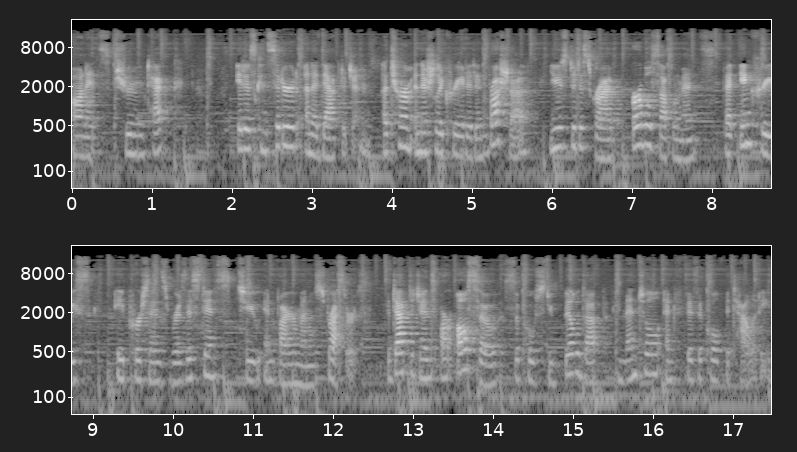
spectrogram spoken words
Onnit's Shroom Tech it is considered an adaptogen, a term initially created in Russia used to describe herbal supplements that increase a person's resistance to environmental stressors. Adaptogens are also supposed to build up mental and physical vitality.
